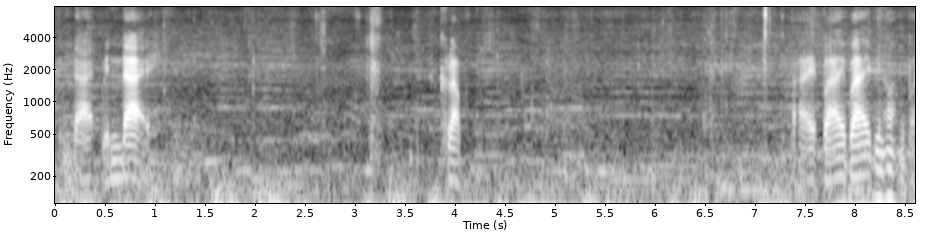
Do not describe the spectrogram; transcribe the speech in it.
เป็นได้เป็นได้ครับไปไปไปพี่น้องไป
